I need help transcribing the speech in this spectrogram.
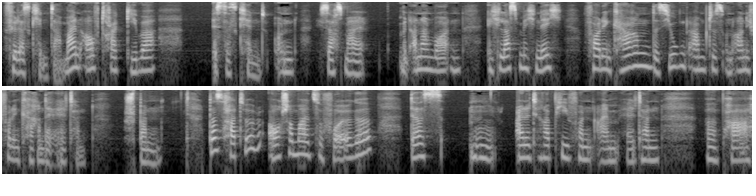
für das Kind da. Mein Auftraggeber ist das Kind. Und ich sage es mal mit anderen Worten, ich lasse mich nicht vor den Karren des Jugendamtes und auch nicht vor den Karren der Eltern spannen. Das hatte auch schon mal zur Folge, dass eine Therapie von einem Elternpaar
